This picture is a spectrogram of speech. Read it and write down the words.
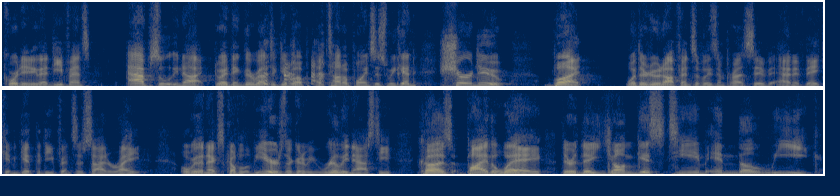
coordinating that defense? Absolutely not. Do I think they're about to give up a ton of points this weekend? Sure do. But what they're doing offensively is impressive. And if they can get the defensive side right over the next couple of years, they're going to be really nasty. Because, by the way, they're the youngest team in the league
